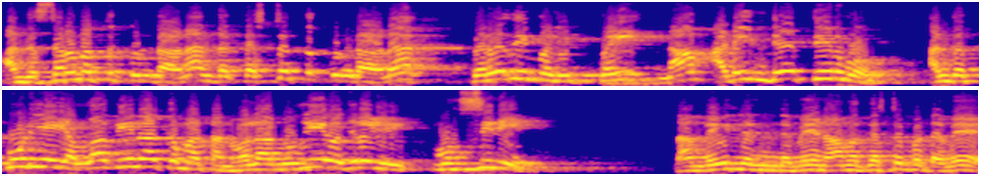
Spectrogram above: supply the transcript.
அந்த சிரமத்துக்குண்டான அந்த கஷ்டத்துக்குண்டான பிரதிபலிப்பை நாம் அடைந்தே தீர்வோம். அந்த கூலியை எல்லாம் வீணாக்க மாட்டான். வலா நுதியோ அஜ்ரல் நாம் வெயில்ல நின்றமே நாம கஷ்டப்பட்டமே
